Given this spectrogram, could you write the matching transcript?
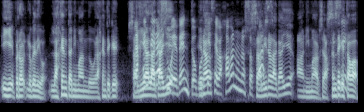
Y, pero lo que digo, la gente animando, la gente que salía a la era calle. su evento, porque se bajaban unos sofás. Salir a la calle a animar. O sea, gente que estaba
